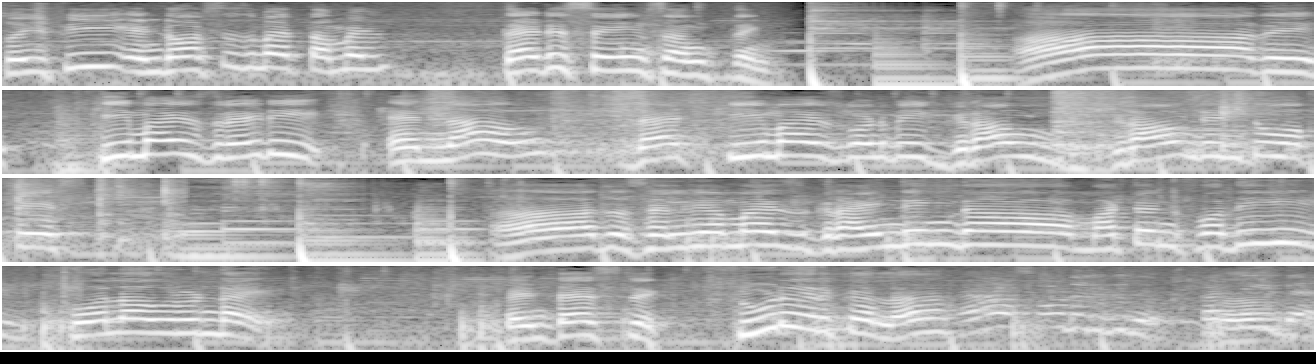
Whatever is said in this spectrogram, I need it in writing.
So if he endorses my Tamil, that is saying something. Ah, the keema is ready. And now that keema is going to be ground, ground into a paste. Ah, the Selviamma is grinding the mutton for the kola urundai. Fantastic. சூடு இருக்கல்ல ஆ, சூடு இருக்குது கத்திக்குது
